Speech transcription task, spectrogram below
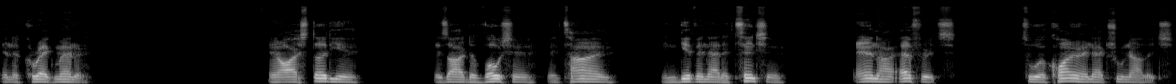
in the correct manner. And our studying is our devotion and time and giving that attention and our efforts to acquiring that true knowledge.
